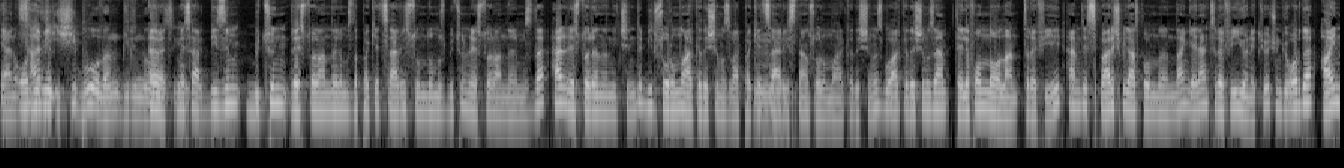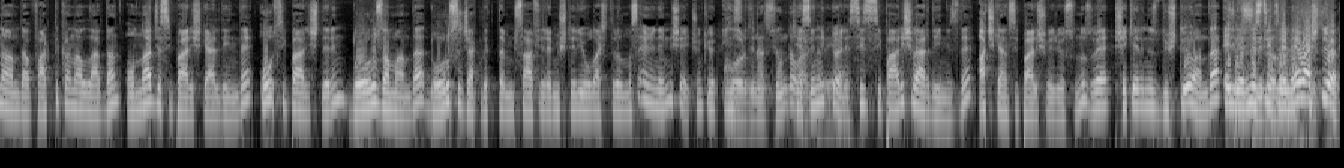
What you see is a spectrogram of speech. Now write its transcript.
Yani orada Sadece bir işi bu olanın birinin olması Evet. Gerekiyor. Mesela bizim bütün restoranlarımızda paket servis sunduğumuz bütün restoranlarımızda her restoranın içinde bir sorumlu arkadaşımız var. Paket hmm. servisten sorumlu arkadaşımız. Bu arkadaşımız hem telefonla olan trafiği hem de sipariş platformlarından gelen trafiği yönetiyor. Çünkü orada aynı anda farklı kanallardan onlarca sipariş geldiğinde o siparişlerin doğru zamanda, doğru sıcaklıkta misafire, müşteriye ulaştırılması en önemli şey. Çünkü koordinasyon da var Kesinlikle tabii öyle. Yani. Siz sipariş verdiğinizde açken sipariş veriyorsunuz ve şekeriniz düştüğü anda elleriniz titremeye başlıyor.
